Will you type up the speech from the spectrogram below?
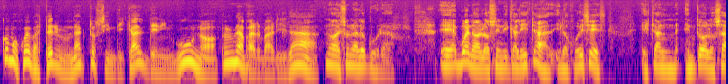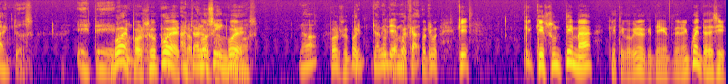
¿cómo juez va a estar en un acto sindical de ninguno? Pero una barbaridad. No, es una locura. Eh, bueno, los sindicalistas y los jueces están en todos los actos. Este, Bueno, por supuesto, Hasta por los supuesto. íntimos. ¿No? Por supuesto. Que también por tenemos supuesto, que- por supuesto. Que, que- que es un tema que este gobierno que tiene que tener en cuenta. Es decir,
